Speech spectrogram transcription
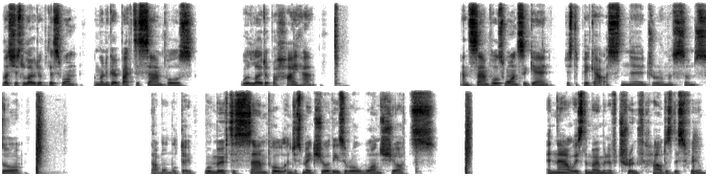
Let's just load up this one. I'm going to go back to samples. We'll load up a hi-hat. And samples once again, just to pick out a snare drum of some sort. That one will do. We'll move to sample and just make sure these are all one shots. And now is the moment of truth. How does this feel?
